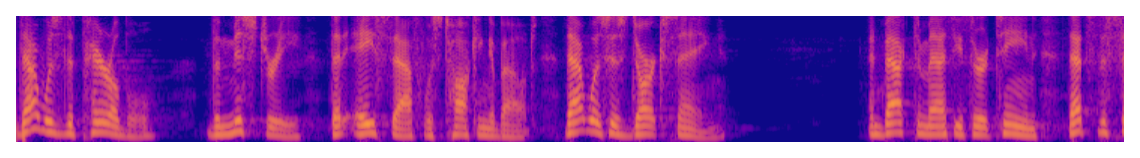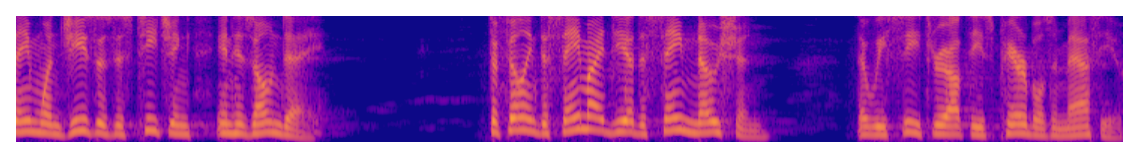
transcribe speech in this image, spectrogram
That was the parable, the mystery that Asaph was talking about. That was his dark saying. And back to Matthew 13, that's the same one Jesus is teaching in his own day, fulfilling the same idea, the same notion that we see throughout these parables in Matthew.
